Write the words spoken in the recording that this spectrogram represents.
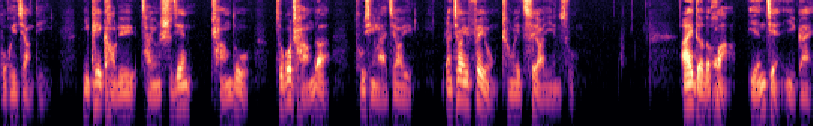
不会降低。你可以考虑采用时间长度足够长的图形来交易，让交易费用成为次要因素。埃德的话言简意赅，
